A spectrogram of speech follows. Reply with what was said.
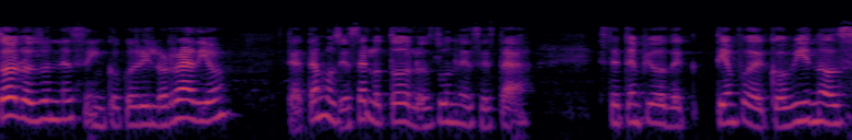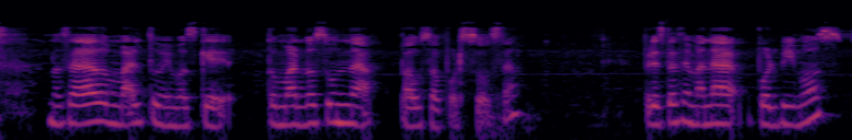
todos los lunes en Cocodrilo Radio, tratamos de hacerlo todos los lunes, está este tiempo de, tiempo de COVID nos, nos ha dado mal, tuvimos que tomarnos una pausa forzosa, pero esta semana volvimos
